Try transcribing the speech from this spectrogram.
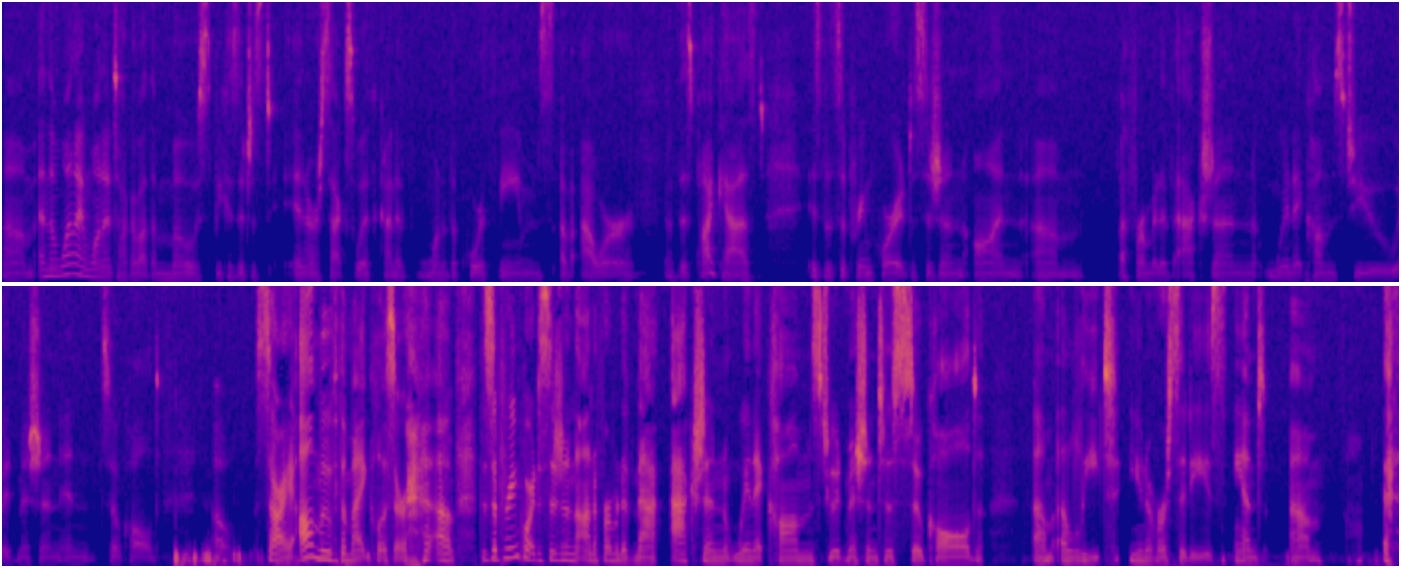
Um, and the one I want to talk about the most because it just intersects with kind of one of the core themes of our of this podcast is the Supreme Court decision on um, affirmative action when it comes to admission in so-called sorry i'll move the mic closer. Um, the supreme court decision on affirmative ma- action when it comes to admission to so-called um, elite universities. And um,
